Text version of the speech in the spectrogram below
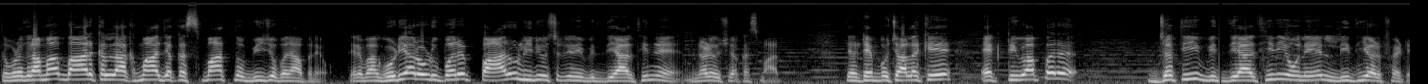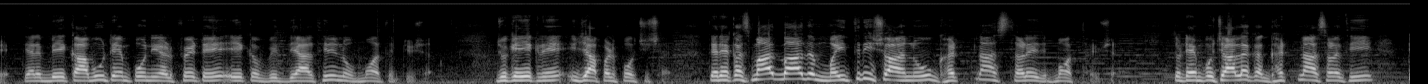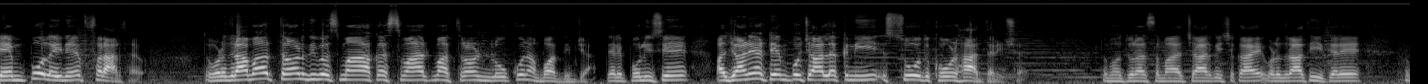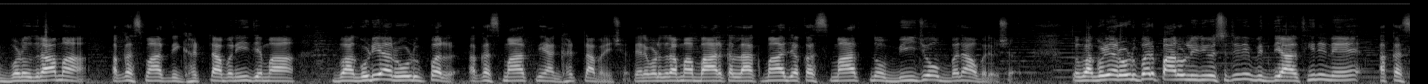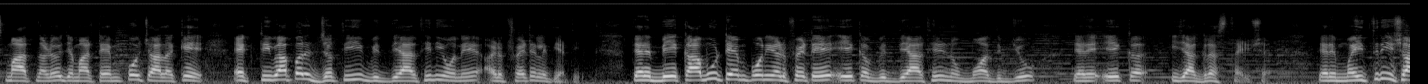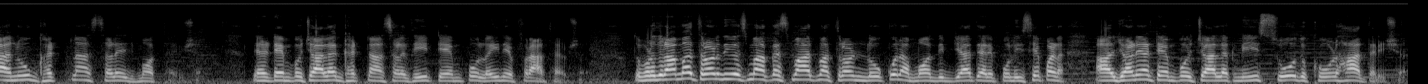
તો વડોદરામાં બાર કલાકમાં જ અકસ્માતનો બીજો બનાવ બન્યો. ત્યારે વાઘોડિયા રોડ ઉપર પારુલ યુનિવર્સિટીની વિદ્યાર્થીને નડ્યો છે અકસ્માત. ત્યારે ટેમ્પો ચાલકે એક્ટિવા પર જતી વિદ્યાર્થીનીઓને લીધી અડફેટે. ત્યારે બેકાબુ ટેમ્પોની અડફેટે એક વિદ્યાર્થિનીનું મોત નીપજ્યું છે. જોકે એકને ઈજા પણ પહોંચી છે. ત્યારે અકસ્માત બાદ મૈત્રી શાહનું ઘટના સ્થળે જ મોત થયું છે. તો ટેમ્પો ચાલક ઘટના સ્થળેથી ટેમ્પો લઈને ફરાર થયો. તો વડોદરામાં ત્રણ દિવસમાં અકસ્માતમાં ત્રણ લોકોના મોત નીપજ્યા. ત્યારે પોલીસે અજાણ્યા ટેમ્પો ચાલકની શોધખોળ હાથ ધરી છે. તો મહત્વના સમાચાર કહી શકાય, વડોદરાથી ત્યારે વડોદરામાં અકસ્માતની ઘટના બની, જેમાં વાઘોડિયા રોડ ઉપર અકસ્માતની આ ઘટના બની છે. ત્યારે વડોદરામાં બાર કલાકમાં જ અકસ્માતનો બીજો બનાવ બન્યો છે. તો વાઘોડિયા રોડ પર પારોલ યુનિવર્સિટીની વિદ્યાર્થીનીને અકસ્માત નડ્યો, જેમાં ટેમ્પો ચાલકે એક્ટિવા પર જતી વિદ્યાર્થીનીઓને અડફેટે લીધી હતી. ત્યારે બેકાબુ ટેમ્પોની અડફેટે એક વિદ્યાર્થીનીનું મોત નીપજ્યું, ત્યારે એક ઈજાગ્રસ્ત થયું છે. ત્યારે મૈત્રી શાહનું ઘટના સ્થળે જ મોત થયું છે. ત્યારે ટેમ્પો ચાલક ઘટના સ્થળેથી ટેમ્પો લઈને ફરાર થયો છે. તો વડોદરામાં ત્રણ દિવસમાં અકસ્માતમાં ત્રણ લોકોના મોત નીપજ્યા, ત્યારે પોલીસે પણ અજાણ્યા ટેમ્પો ચાલકની શોધખોળ હાથ ધરી છે.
